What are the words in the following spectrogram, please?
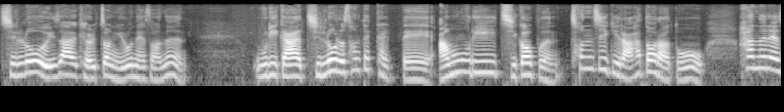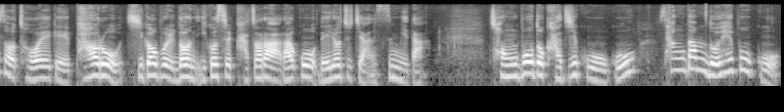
진로 의사 결정 이론에서는 우리가 진로를 선택할 때 아무리 직업은 천직이라 하더라도 하늘에서 저에게 바로 직업을 넌 이것을 가져라 라고 내려주지 않습니다. 정보도 가지고 오고 상담도 해보고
